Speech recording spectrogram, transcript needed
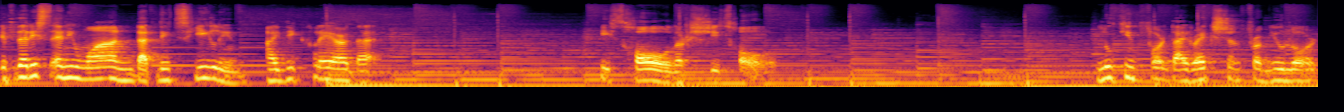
If there is anyone that needs healing, I declare that he's whole or she's whole. Looking for direction from you, Lord.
